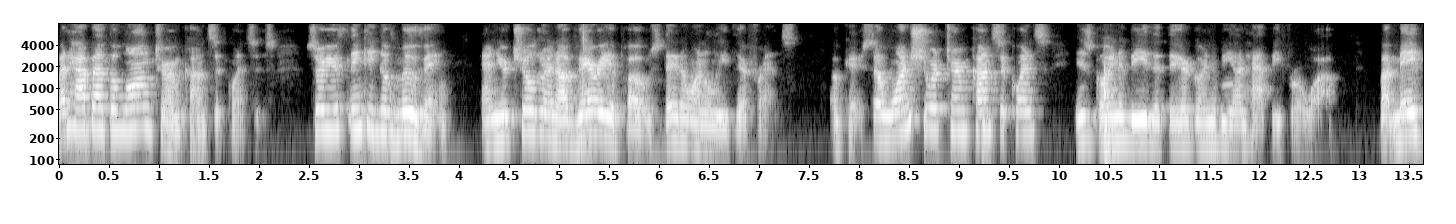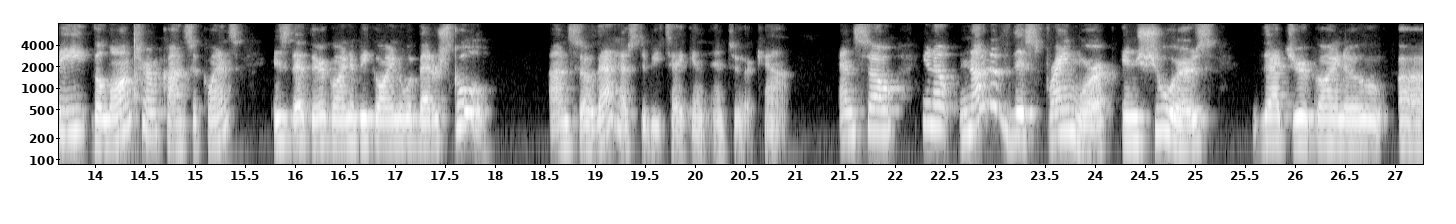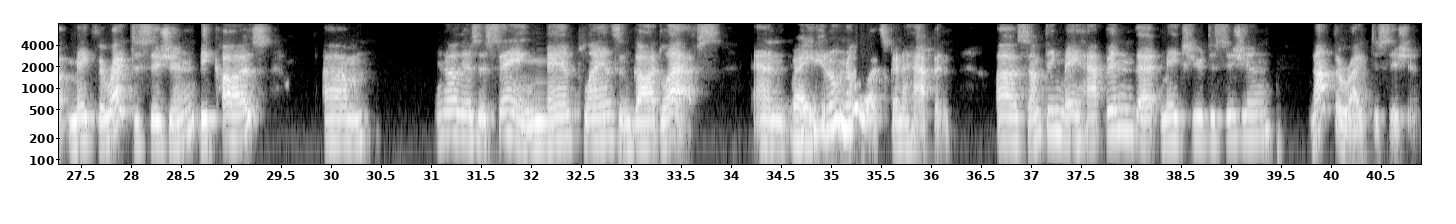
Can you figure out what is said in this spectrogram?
But how about the long term consequences? So you're thinking of moving, and your children are very opposed. They don't want to leave their friends. Okay, so one short term consequence is going to be that they are going to be unhappy for a while. But maybe the long term consequence is that they're going to be going to a better school. And so that has to be taken into account. And so, you know, none of this framework ensures that you're going to uh, make the right decision because, um, you know, there's a saying man plans and God laughs. And right. you don't know what's going to happen. Uh, something may happen that makes your decision not the right decision.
